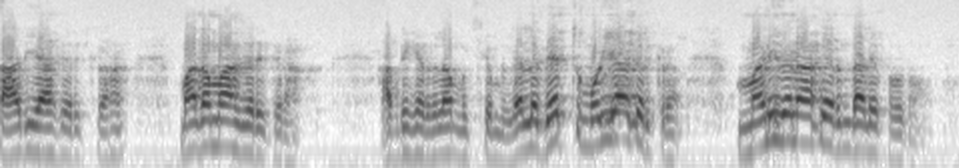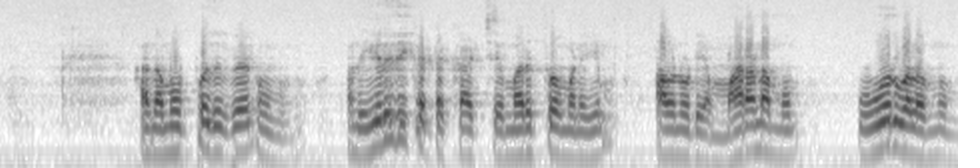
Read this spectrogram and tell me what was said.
சாதியாக இருக்கிறான் மதமாக இருக்கிறான் அப்படிங்கிறதுலாம் முக்கியம் இல்லை. இல்லை வேற்று மொழியாக இருக்கிறான். மனிதனாக இருந்தாலே போதும். அந்த முப்பது பேரும் அந்த இறுதிக்கட்ட காட்சி மருத்துவமனையும் அவனுடைய மரணமும் ஊர்வலமும்.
